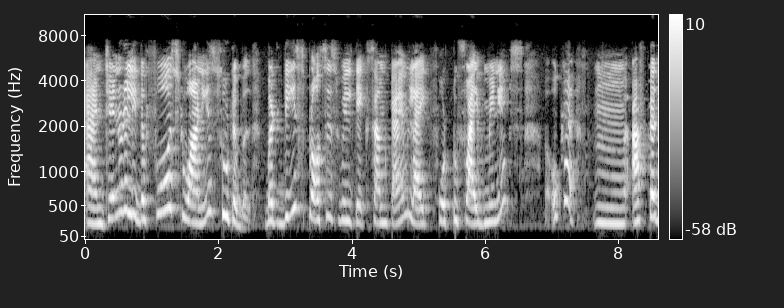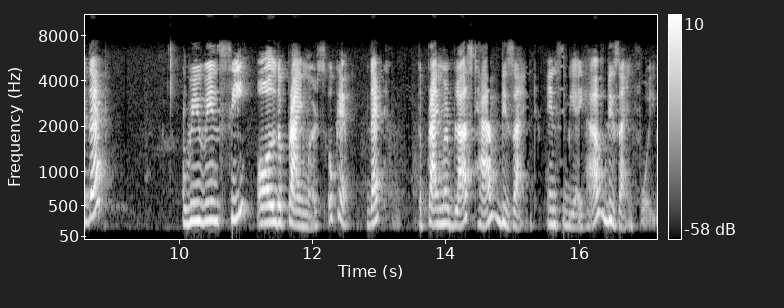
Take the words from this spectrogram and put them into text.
And generally the first one is suitable. But this process will take some time like 4 to 5 minutes okay? Um, after that we will see all the primers okay? That the primer blast have designed NCBI have designed for you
